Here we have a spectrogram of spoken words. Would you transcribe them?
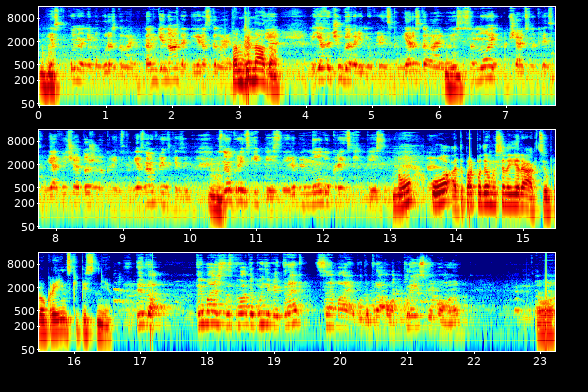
Мгм. Я спокойно на нем могу разговаривать. Там, где надо, я разговариваю. Там, где надо. Я хочу говорить на украинском, я разговариваю. Мгм. Если со мной общаются на украинском, я отвечаю тоже на украинском. Я знаю украинский язык, Мгм. знаю украинские песни, я люблю много украинских песен. Ну, о, а тепер подивимося на її реакцію про українські пісні. І так, ти маєш заспівати будь-який трек, це має бути правило українською мовою. О,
